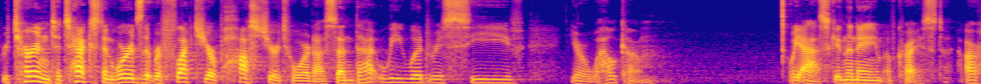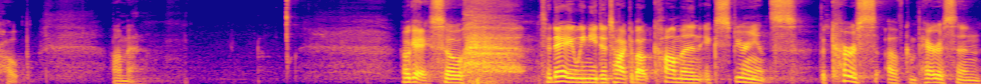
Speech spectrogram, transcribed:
return to text and words that reflect your posture toward us, and that we would receive your welcome. We ask in the name of Christ, our hope. Amen. Okay, so today we need to talk about common experience, the curse of comparison,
